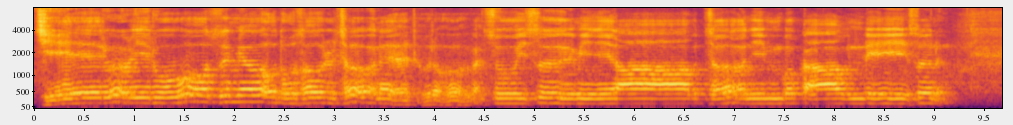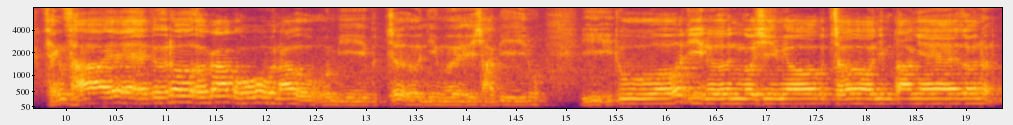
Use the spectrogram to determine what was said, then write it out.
지혜를 이루었으며 도설 천에 들어갈 수 있음이니라. 부처님 법 가운데에서는 생사에 들어가고 나오미 부처님의 자비로 이루어지는 것이며 부처님 땅에서는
